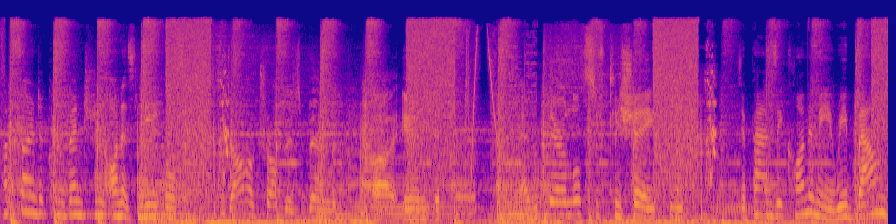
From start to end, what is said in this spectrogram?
have signed a convention on its legal. Donald Trump has been uh, in. And there are lots of cliches. Japan's economy rebounded.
